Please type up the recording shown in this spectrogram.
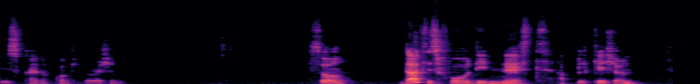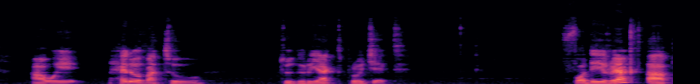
this kind of configuration. So that is for the Nest application i will head over to to the React project. For the React app,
